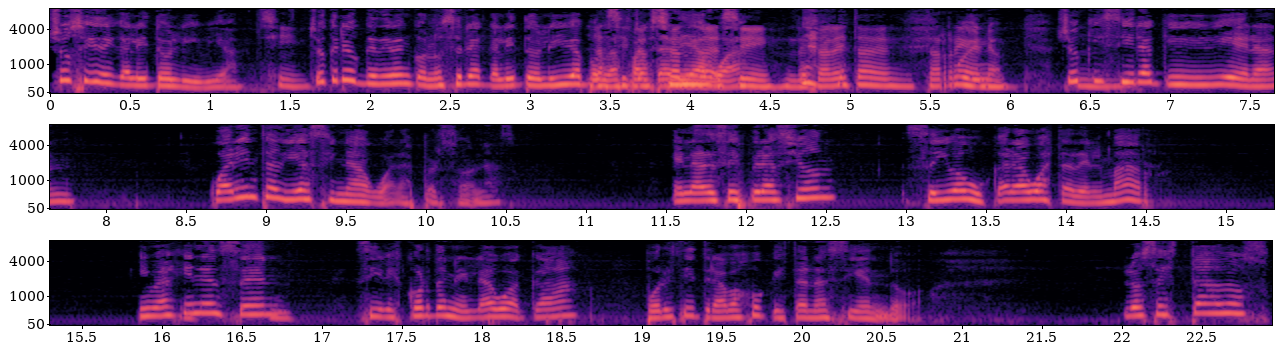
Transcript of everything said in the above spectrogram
yo soy de Caleta Olivia. Sí. Yo creo que deben conocer a Caleta Olivia por la, falta de agua. sí, de Caleta es terrible. bueno, yo quisiera que vivieran 40 días sin agua las personas. En la desesperación se iba a buscar agua hasta del mar. Imagínense si les cortan el agua acá por este trabajo que están haciendo. Los estados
